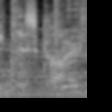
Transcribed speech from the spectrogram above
this card.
